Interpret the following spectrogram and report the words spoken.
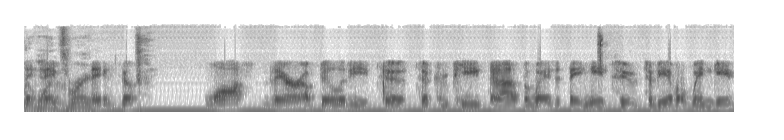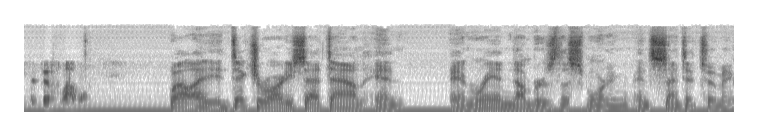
they, they've, they've just lost their ability to to compete uh, the way that they need to to be able to win games at this level. Well, uh, Dick Jerardi sat down and and ran numbers this morning and sent it to me.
